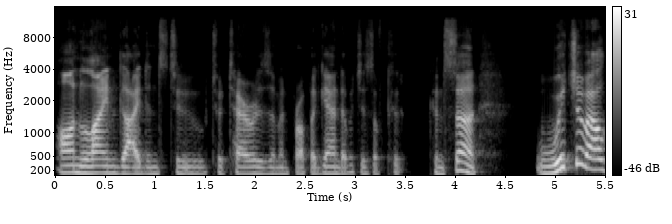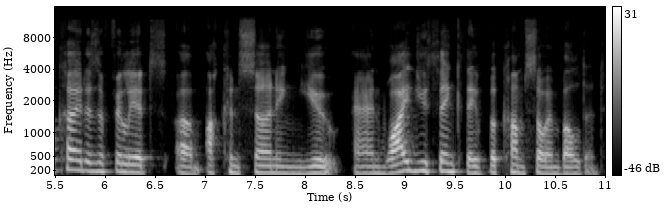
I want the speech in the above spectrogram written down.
online guidance to to terrorism and propaganda, which is of concern. Which of Al Qaeda's affiliates um, are concerning you, and why do you think they've become so emboldened?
